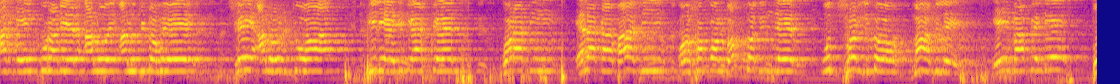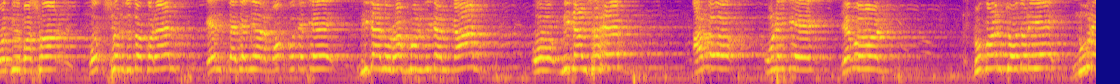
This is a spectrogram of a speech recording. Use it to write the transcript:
আর এই কোরআনের আলোয় আলোকিত হয়ে সেই আলোর জোয়া ফিরিয়ে দিতে আসছেন। করাতি এলাকাবাসী ও সকল ভক্তবৃন্দের উৎসর্গিত মাহফিলে এই মাহফিলে প্রতি বছর উৎসর্গিত করেন এন্টাজেমিয়ার পক্ষ থেকে মিজানুর রহমান, মিজান খান ও মিজান সাহেব। আরও অনেকে যেমন রুকন চৌধুরী, নূরে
